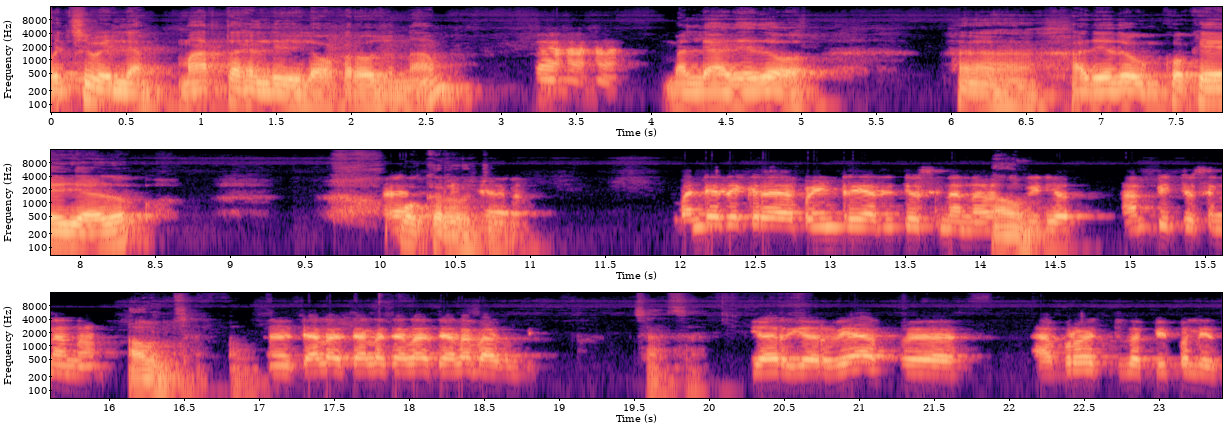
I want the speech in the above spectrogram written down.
వచ్చి వెళ్ళాం. మార్తహల్లిలో ఒకరోజు ఉన్నాం. ఆహాహా. మళ్ళీ అదేదో అదేదో ఇంకొక ఏరియాలో ఒకరోజు మండే దగ్గర పెయింట్రీ అది చూసినాను. వీడియో హంపి చూసినాను అవును సార్ చాలా చాలా చాలా చాలా బాగుంది sir sir your way of uh, approach to the people is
